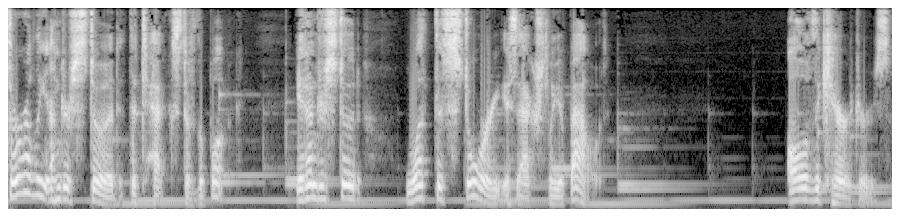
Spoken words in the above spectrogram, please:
thoroughly understood the text of the book. It understood what the story is actually about. All of the characters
